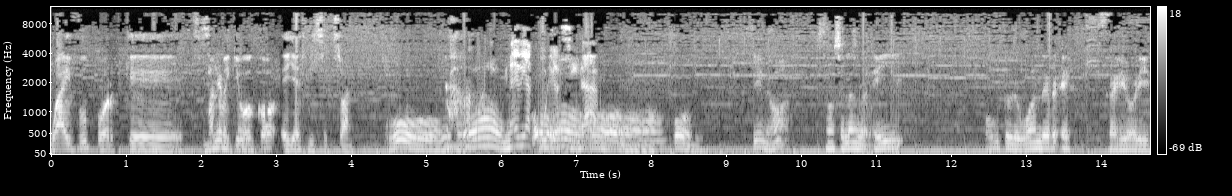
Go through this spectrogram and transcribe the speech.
waifu porque, si mal no me equivoco, ella es bisexual. Oh, Oh, media curiosidad. oh, Oh, sí, ¿no? Estamos hablando de Auto de Wonder es Kaori.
